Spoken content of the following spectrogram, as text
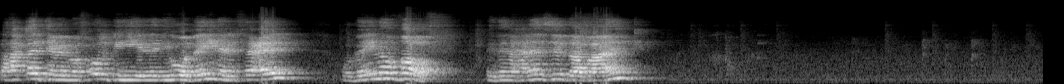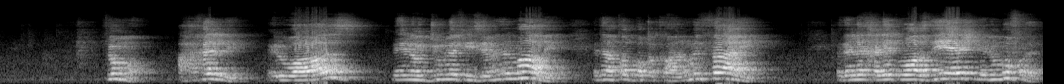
راح أقدم المفعول به الذي هو بين الفعل وبين الظرف. إذا راح أنزل ذا بانك ثم أخلي ال was لأنه الجملة في زمن الماضي. إذا اطبق القانون الثاني. إذا خليت was ليش؟ لأنه مفرد.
